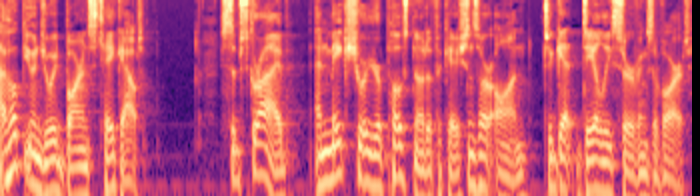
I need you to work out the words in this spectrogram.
I hope you enjoyed Barnes Takeout. Subscribe and make sure your post notifications are on to get daily servings of art.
